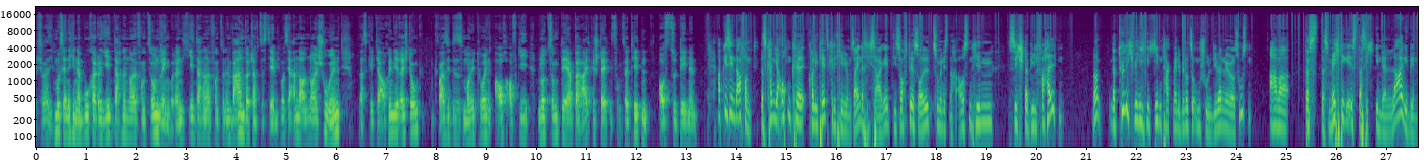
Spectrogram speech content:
ich, weiß, ich muss ja nicht in der Buchhaltung jeden Tag eine neue Funktion bringen oder nicht jeden Tag eine neue Funktion im Warenwirtschaftssystem. Ich muss ja andere und neu schulen. Das geht ja auch in die Richtung, quasi dieses Monitoring auch auf die Nutzung der bereitgestellten Funktionalitäten auszudehnen. Abgesehen davon, das kann ja auch ein Qualitätskriterium sein, dass ich sage, die Software soll zumindest nach außen hin sich stabil verhalten. Ne? Natürlich will ich nicht jeden Tag meine Benutzer umschulen, die werden mir was husten. Aber das, das Mächtige ist, dass ich in der Lage bin,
